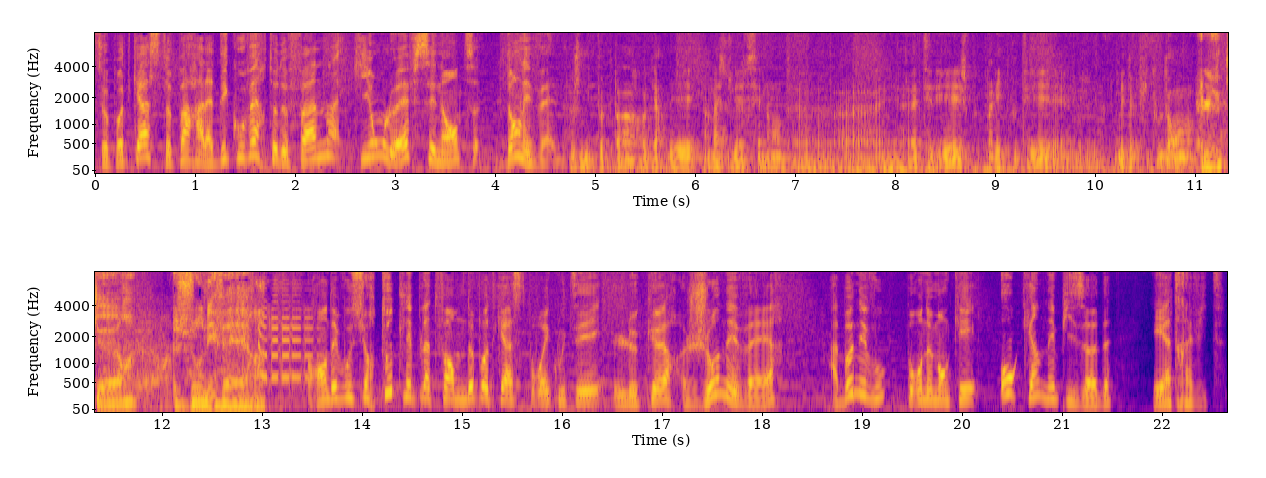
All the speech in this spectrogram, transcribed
Ce podcast part à la découverte de fans qui ont le FC Nantes dans les veines. Je ne peux pas regarder un match du FC Nantes euh, à la télé, je ne peux pas l'écouter, je- mais depuis tout le temps. hein. Le cœur jaune et vert. Rendez-vous sur toutes les plateformes de podcast pour écouter Le cœur jaune et vert. Abonnez-vous pour ne manquer aucun épisode et à très vite.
